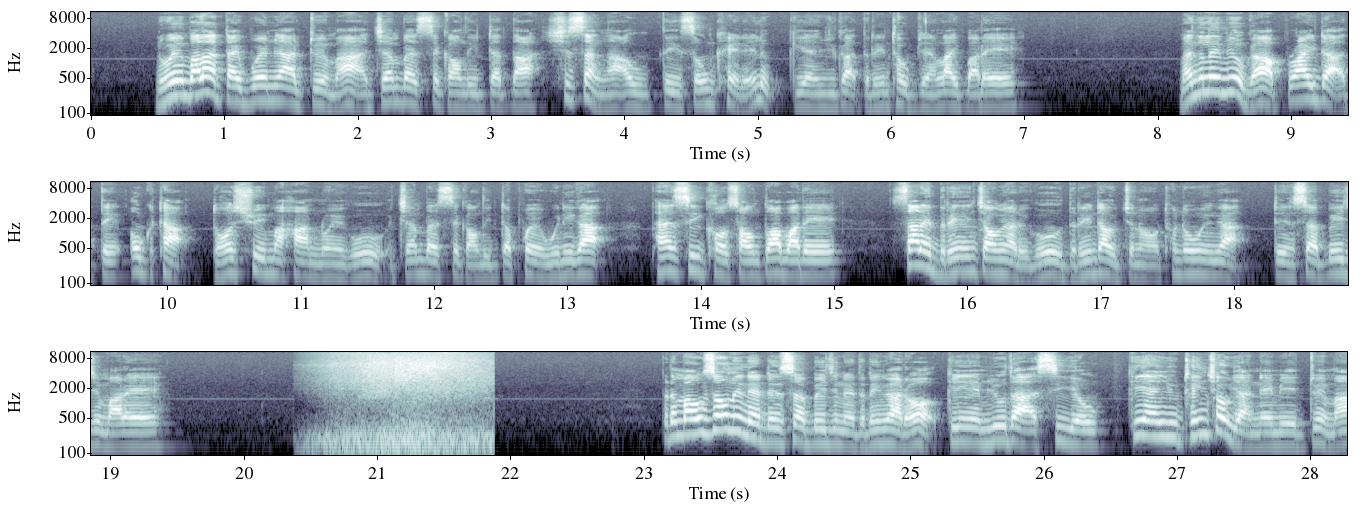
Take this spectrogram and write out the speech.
။နိုဝင်ဘာလတိုက်ပွဲများအတွင်းမှာအကြမ်းဖက်စစ်ကောင်စီတပ်သား85ဦးသေဆုံးခဲ့တယ်လို့ KNU ကသတင်းထုတ်ပြန်လိုက်ပါတယ်။မန္တလေးမြို့က Pride အသင်းဥက္ကဋ္ဌဒေါ်ရွှေမဟာနွယ်ကိုအကြမ်းဖက်စစ်ကောင်စီတပ်ဖွဲ့ဝင်တွေကဖမ်းဆီးခေါ်ဆောင်သွားပါတယ်။စတဲ့သတင်းအကြောင်းအရာတွေကိုသတင်းတောက်ကျွန်တော်ထွန်းထွန်းဝင်းကတင်ဆက်ပေးကြပါမယ်။ ပထမဆုံးအနေနဲ့တင်ဆက်ပေးခြင်းတဲ့သတင်းကတော့ကရင်မျိုးသားအစည်းအရုံး KNU ထိန်းချုပ်ရာနယ်မြေအတွင်းမှာ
